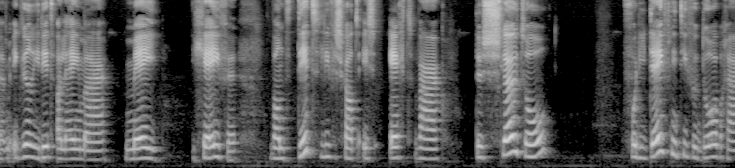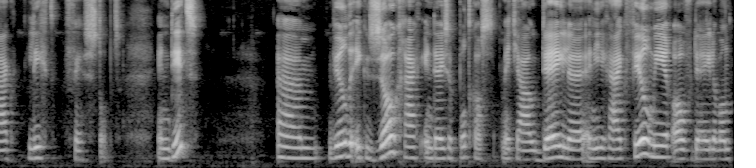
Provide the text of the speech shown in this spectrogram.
Ehm, ik wil je dit alleen maar meegeven. Want dit, lieve schat, is echt waar de sleutel voor die definitieve doorbraak ligt verstopt. En dit Ehm, wilde ik zo graag in deze podcast met jou delen. En hier ga ik veel meer over delen. Want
